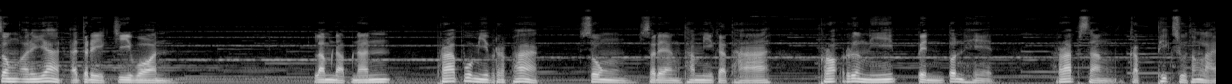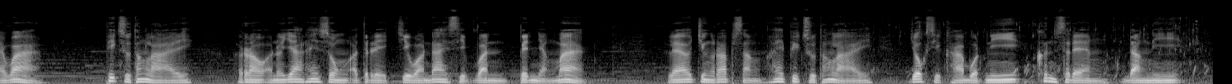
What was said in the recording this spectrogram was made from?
ทรงอนุญาตอัตเรกจีวรลำดับนั้น พระผู้มีพระภาคทรงแสดงธรรมีกถา เพราะเรื่องนี้เป็นต้นเหตุ รับสั่งกับภิกษุทั้งหลายว่า ภิกษุทั้งหลาย เราอนุญาตให้ทรงอัตเรกจีวรได้สิบวันเป็นอย่างมาก แล้วจึงรับสั่งให้ภิกษุทั้งหลาย ยกสิกขาบทนี้ขึ้นแสดงดังนี้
